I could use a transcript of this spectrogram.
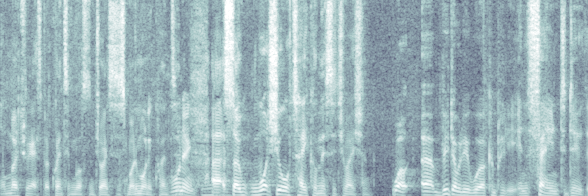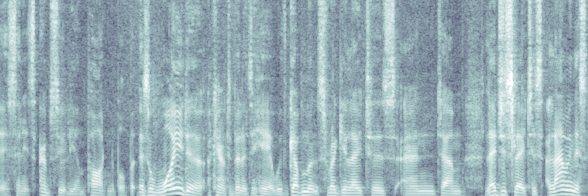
Well, motoring expert Quentin Willson joins us this morning. Morning, Quentin. Morning. Uh, so, what's your take on this situation? Well, uh, VW were completely insane to do this, and it's absolutely unpardonable. But there's a wider accountability here with governments, regulators, and um, legislators allowing this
